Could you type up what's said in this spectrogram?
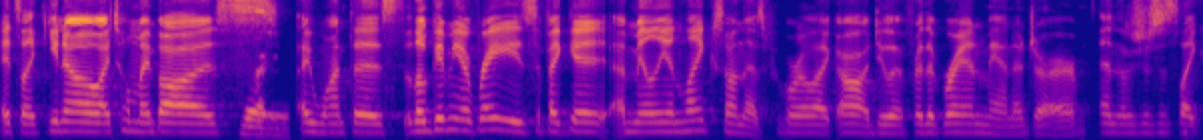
it's like, you know, I told my boss Right. I want this. They'll give me a raise if I get a million likes on this. People are like, oh, do it for the brand manager. And there's just this like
